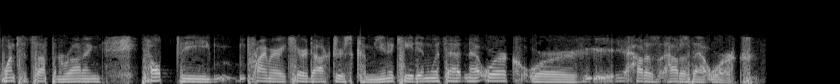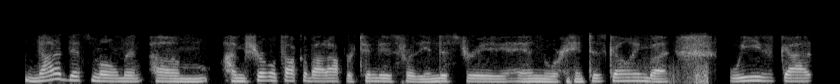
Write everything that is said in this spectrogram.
once it's up and running, help the primary care doctors communicate in with that network, or how does how does that work? Not at this moment. Um, I'm sure we'll talk about opportunities for the industry and where Hint is going, but we've got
